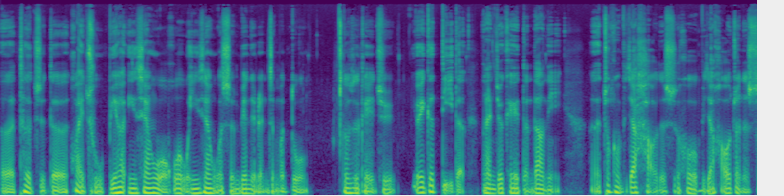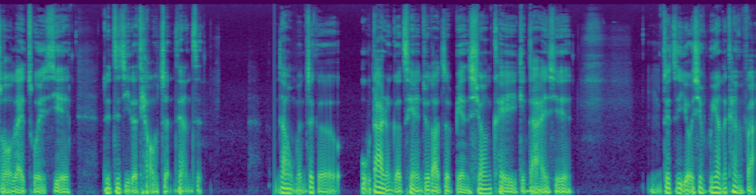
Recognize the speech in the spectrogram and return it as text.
呃特质的坏处不要影响我，或我影响我身边的人这么多，都是可以去有一个底的。那你就可以等到你呃状况比较好的时候，比较好转的时候来做一些对自己的调整，这样子。那我们这个。五大人格测验就到这边，希望可以给大家一些，嗯，对自己有一些不一样的看法。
